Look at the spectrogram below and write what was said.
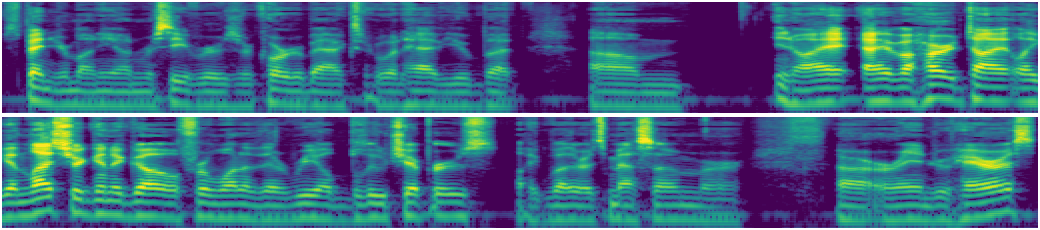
spend your money on receivers or quarterbacks or what have you. But um, you know, I, I have a hard time like unless you're going to go for one of the real blue chippers, like whether it's Messam or or, or Andrew Harris,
